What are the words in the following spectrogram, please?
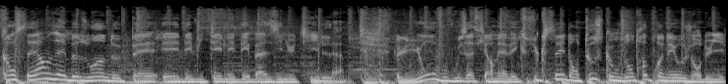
Cancer, vous avez besoin de paix et d'éviter les débats inutiles. Lion, vous vous affirmez avec succès dans tout ce que vous entreprenez aujourd'hui.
